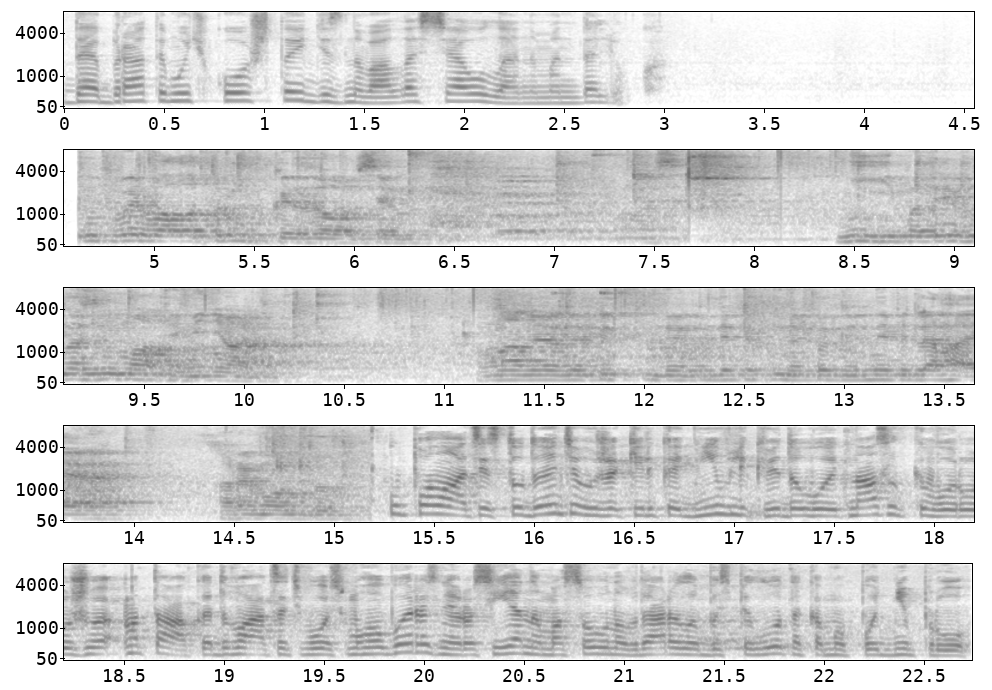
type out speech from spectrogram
Де братимуть кошти, дізнавалася Олена Мендалюк. Тут вирвало трубки зовсім. Ні, її потрібно знімати, міняти. Вона не, не, під, не, не, не підлягає ремонту. У палаці студентів вже кілька днів ліквідовують наслідки ворожої атаки. 28 березня росіяни масово вдарили безпілотниками по Дніпру.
